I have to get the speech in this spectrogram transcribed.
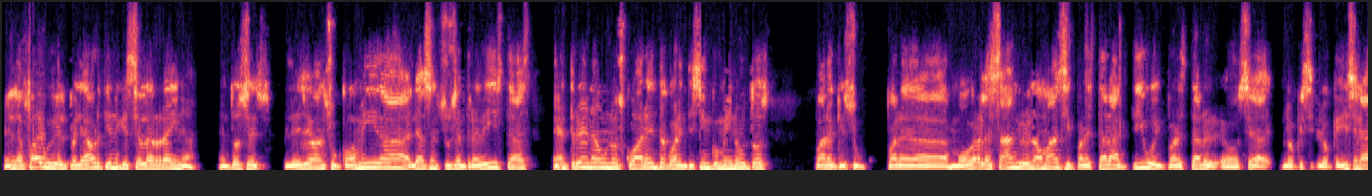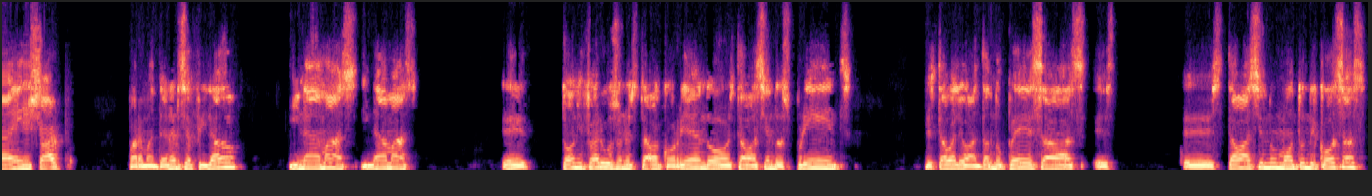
En la Five Week el peleador tiene que ser la reina. Entonces le llevan su comida, le hacen sus entrevistas, entrena unos 40, 45 minutos para que su para mover la sangre nomás y para estar activo y para estar, o sea, lo que, lo que dicen ahí sharp, para mantenerse afilado y nada más, y nada más. Eh, Tony Ferguson estaba corriendo, estaba haciendo sprints, estaba levantando pesas, es, eh, estaba haciendo un montón de cosas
